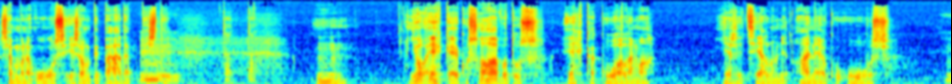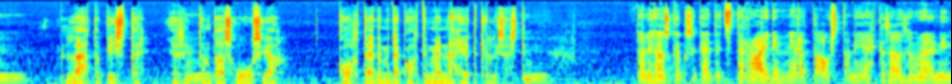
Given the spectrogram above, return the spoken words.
semmoinen uusi isompi päätepiste. Mm. Totta. Mm. Joo, ehkä joku saavutus, ehkä kuolema ja sitten siellä on aina joku uusi mm. lähtöpiste ja sitten mm. on taas uusia kohteita, mitä kohti mennä hetkellisesti. Mm. Tämä oli hauska, kun sä käytit sitä raidevertausta, niin ehkä se on semmoinen niin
